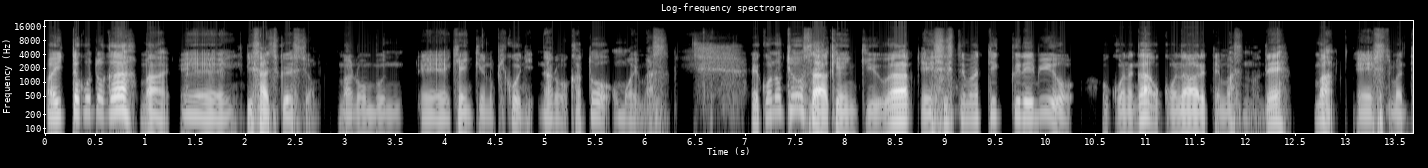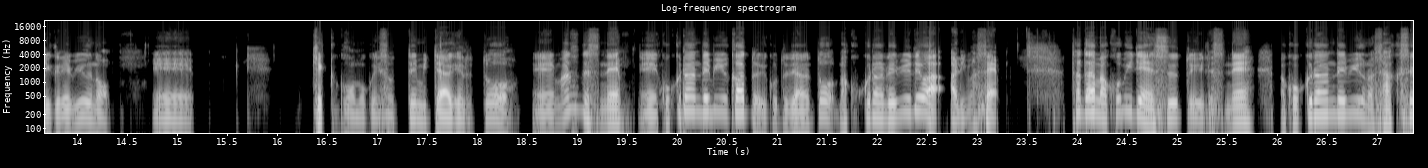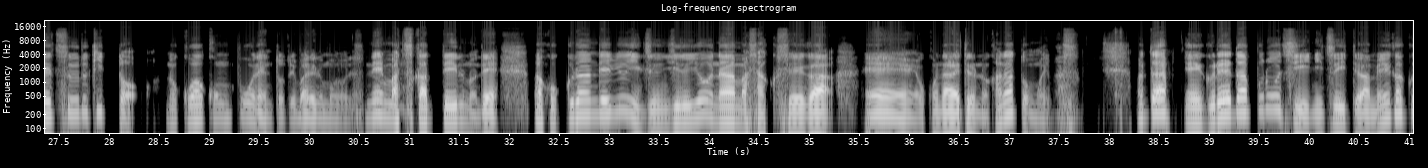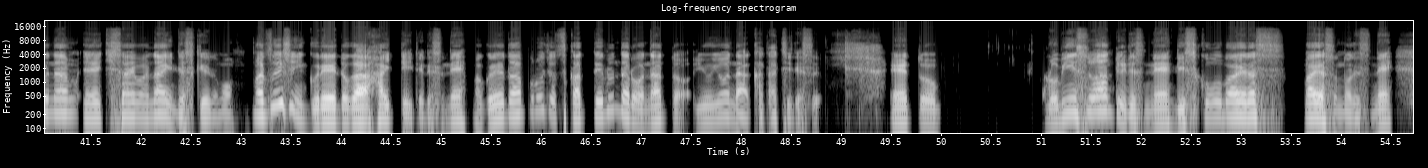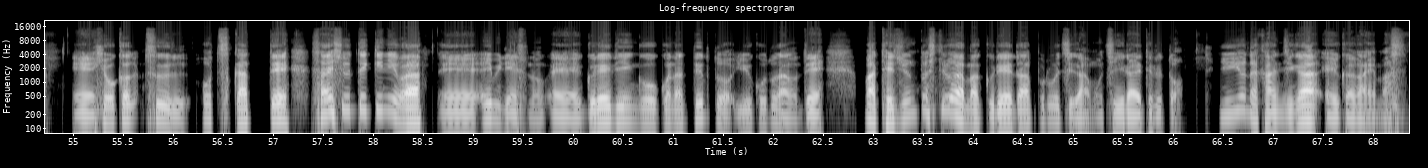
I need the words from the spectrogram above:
まあ、いったことが、まあえー、リサーチクエスチョン、まあ、論文、えー、研究のピコになろうかと思います。え、この調査研究は、え、システマティックレビューを行が行われてますので、まあえ、システマティックレビューの、え、チェック項目に沿って見てあげると、え、まずですね、えー、国覧レビューかということであると、まあ、国覧レビューではありません。ただ、まあ、コビデンスというですね、まあ、国覧レビューの作成ツールキットのコアコンポーネントと呼ばれるものをですね、まあ、使っているので、まあ、国覧レビューに準じるような、まあ、作成が、えー、行われているのかなと思います。また、えー、グレードアプローチについては明確な、えー、記載はないんですけれども、まあ、随時にグレードが入っていてですね、まあ、グレードアプローチを使っているんだろうなというような形です。えっ、と、 ROBINS-I というですね、 risk of bias バイアスのですね、えー、評価ツールを使って、最終的には、えー、エビデンスの、えー、 grading を行っているということなので、まあ、手順としては、まあ、 GRADE approach が用いられているというような感じが、えー、伺えます。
